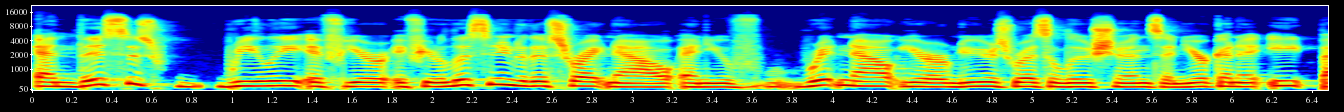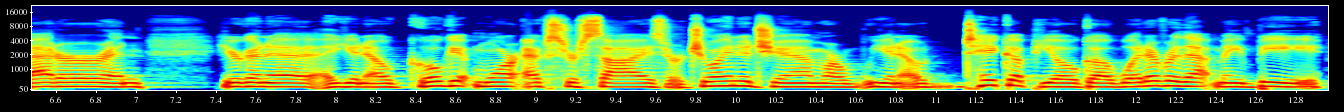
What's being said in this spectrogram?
and this is really if you're if you're listening to this right now and you've written out your New Year's resolutions and you're going to eat better and you're going to, you know, go get more exercise or join a gym or, you know, take up yoga, whatever that may be.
